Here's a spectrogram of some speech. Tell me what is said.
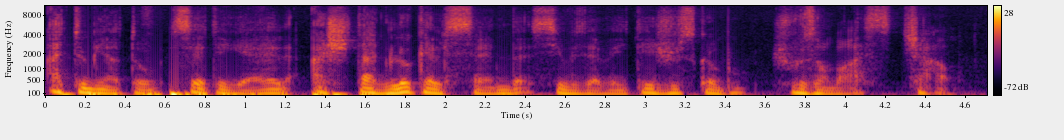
À tout bientôt, c'était Gaël. Hashtag LocalSend si vous avez été jusqu'au bout. Je vous embrasse. Ciao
